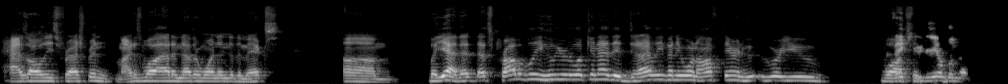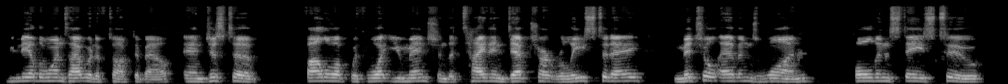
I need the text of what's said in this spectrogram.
has all these freshmen, might as well add another one into the mix. Um, but yeah, that, that's probably who you're looking at. Did, did I leave anyone off there? And who, who are you watching? I think you nailed, the, you nailed the ones I would have talked about. And just to follow up with what you mentioned, the tight end depth chart released today, Mitchell Evans one, Holden Staes two,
